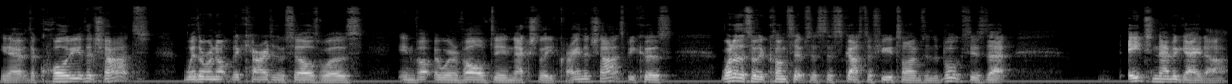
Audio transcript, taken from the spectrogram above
you know, the quality of the charts, whether or not the character themselves was invo- were involved in actually creating the charts. Because one of the sort of concepts that's discussed a few times in the books is that each navigator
